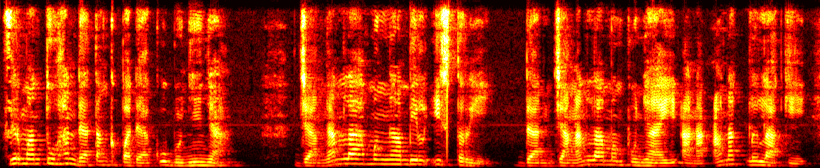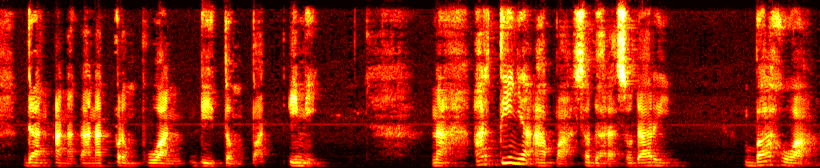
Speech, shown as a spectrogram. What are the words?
Firman Tuhan datang kepadaku bunyinya, Janganlah mengambil istri dan janganlah mempunyai anak-anak lelaki dan anak-anak perempuan di tempat ini. Nah, artinya apa, saudara-saudari? Bahwa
